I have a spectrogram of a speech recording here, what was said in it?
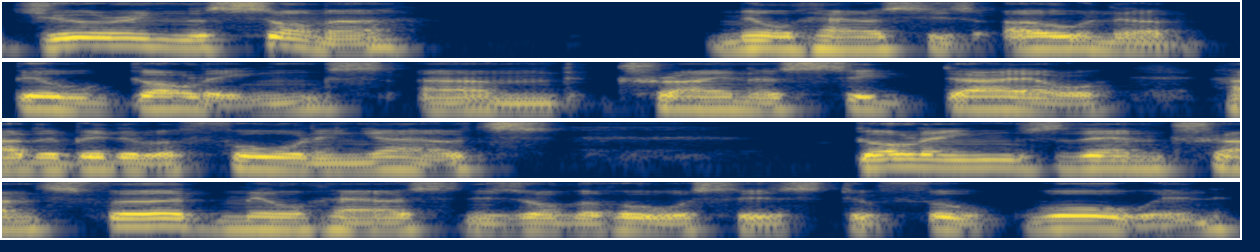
during the summer, Mill House's owner, Bill Gollings, and trainer Sid Dale had a bit of a falling out. Gollings then transferred Mill House and his other horses to Fulke Walwyn,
